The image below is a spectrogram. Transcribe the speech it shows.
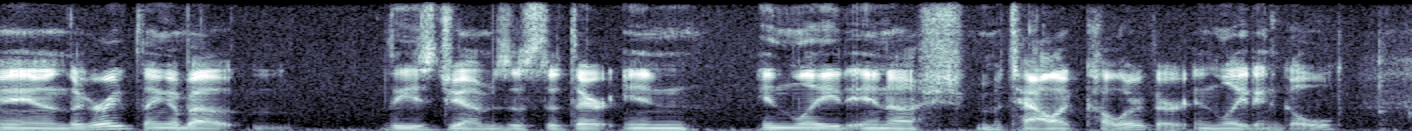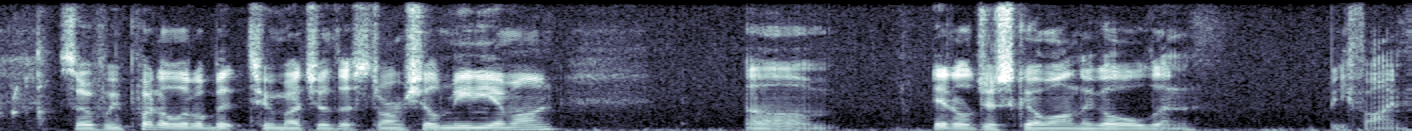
And the great thing about these gems is that they're in inlaid in a metallic color. They're inlaid in gold. So if we put a little bit too much of the Storm Shield medium on, um, it'll just go on the gold and be fine.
